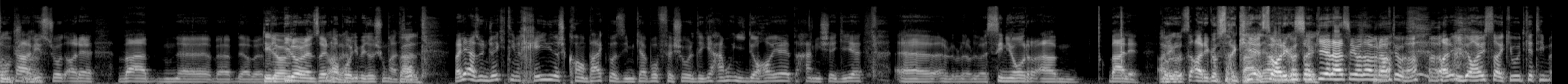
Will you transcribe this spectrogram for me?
اون تعویض شد. آره. و دی لورنزو ناپولی به جاش اومد. خب، بله. ولی از اونجایی که تیم خیلی داشت compact بازی می‌کرد با فشردگی همون ایده های همیشگی signor بله. آریگو ساکی بله آریگو ساکی لحظه یادم رفت. آره ایده های ساکی بود که تیم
